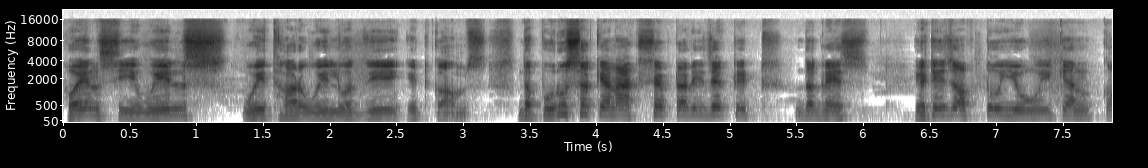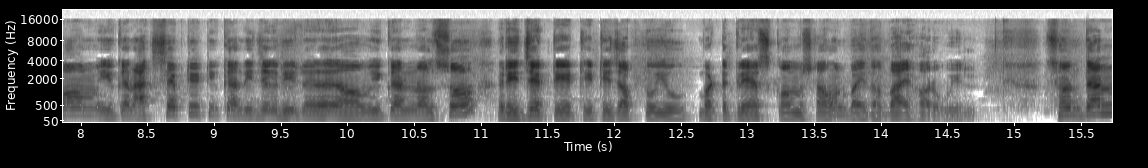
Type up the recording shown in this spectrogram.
When she wills with her will, it comes. The Purusha can accept or reject it, the grace it is up to you you can come you can accept it you can reject uh, you can also reject it it is up to you but grace comes down by the by her will so then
